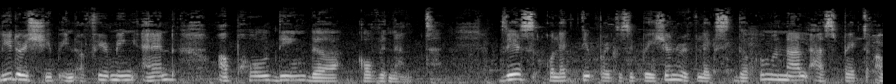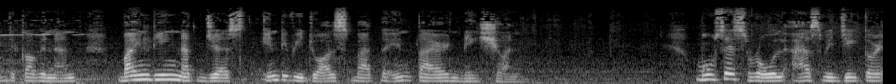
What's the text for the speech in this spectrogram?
leadership in affirming and upholding the covenant. This collective participation reflects the communal aspect of the covenant, binding not just individuals but the entire nation. Moses' role as mediator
